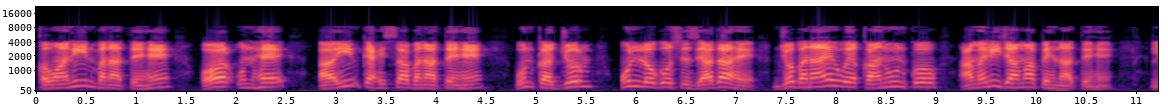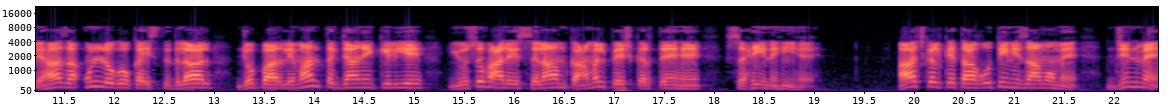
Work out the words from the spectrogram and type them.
قوانین بناتے ہیں اور انہیں آئین کا حصہ بناتے ہیں، ان کا جرم ان لوگوں سے زیادہ ہے جو بنائے ہوئے قانون کو عملی جامہ پہناتے ہیں۔ لہذا ان لوگوں کا استدلال جو پارلیمان تک جانے کے لیے یوسف علیہ السلام کا عمل پیش کرتے ہیں، صحیح نہیں ہے۔ آج کل کے تاغوتی نظاموں میں، جن میں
